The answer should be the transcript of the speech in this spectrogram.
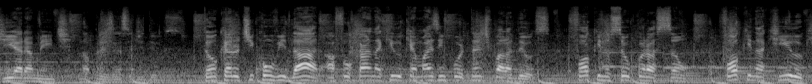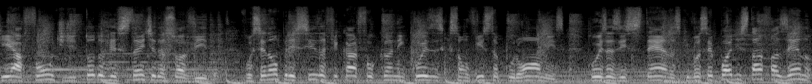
diariamente na presença de Deus. Então eu quero te convidar a focar naquilo que é mais importante para Deus. Foque no seu coração, foque naquilo que é a fonte de todo o restante da sua vida. Você não precisa ficar focando em coisas que são vistas por homens, coisas externas, que você pode estar fazendo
